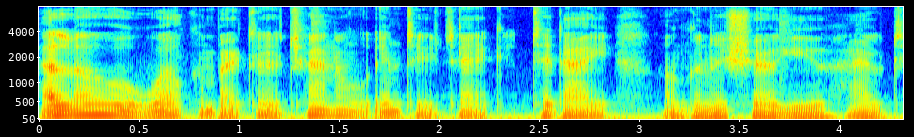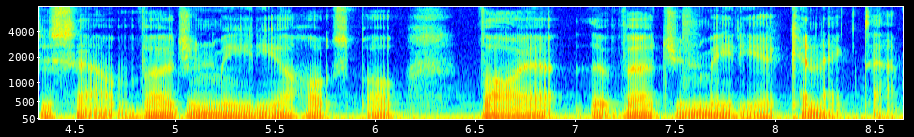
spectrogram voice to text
Hello, welcome back to the channel In 2 Tech. Today I'm going to show you how to set up Virgin Media Hotspot via the Virgin Media Connect app.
